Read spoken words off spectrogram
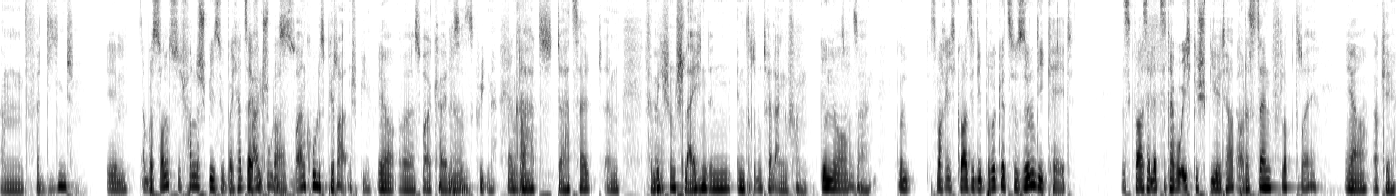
ähm, verdient. Eben. Aber sonst, ich fand das Spiel super. Ich hatte sehr war, viel cooles, Spaß. war ein cooles Piratenspiel. Ja. Aber es war kein Ja. Assassin's Creed mehr. Dann Und da hat da hat's halt ähm, für Ja. mich schon schleichend in, im dritten Teil angefangen, muss Genau. man sagen. Und jetzt mache ich quasi die Brücke zu Syndicate. Das ist quasi der letzte Teil, wo ich gespielt habe. Aber das ist dein Flop 3? Ja. Okay.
